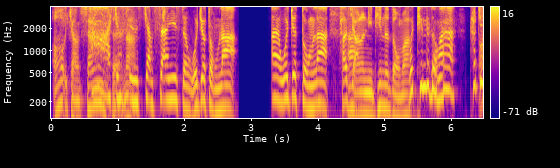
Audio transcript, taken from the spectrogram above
哦，讲三啊，一神就是讲三一神，我就懂了，哎，我就懂了。啊他讲了，你听得懂吗我？听得懂啊，他就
